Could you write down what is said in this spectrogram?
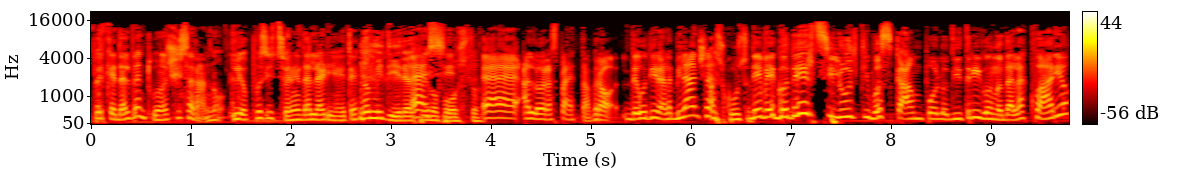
perché dal 21 ci saranno le opposizioni dall'Ariete. Non mi dire al Eh, primo sì. posto. Eh, allora aspetta, però devo dire alla bilancia Ah, scusa. deve godersi l'ultimo scampolo di trigono dall'acquario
